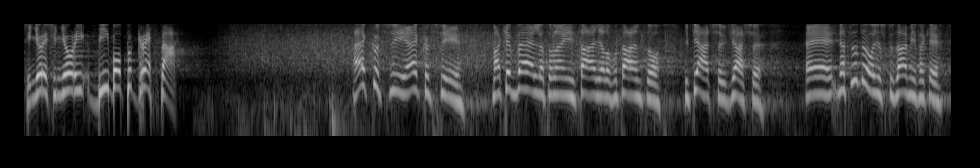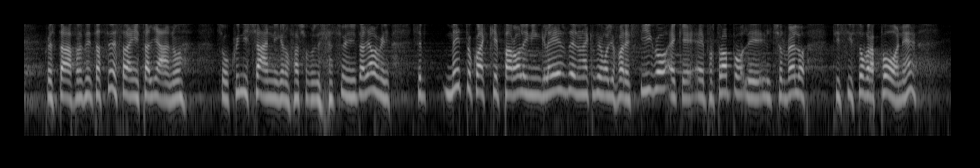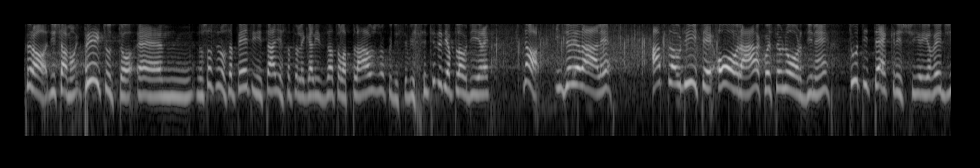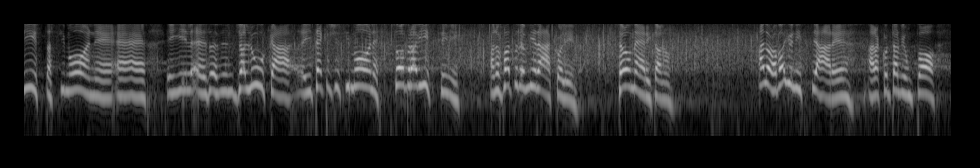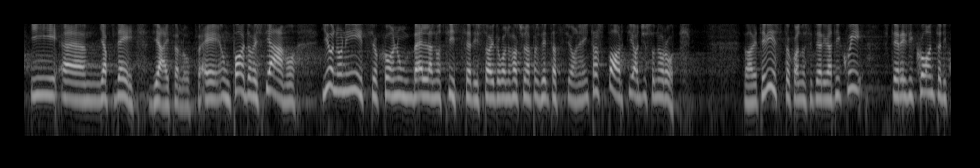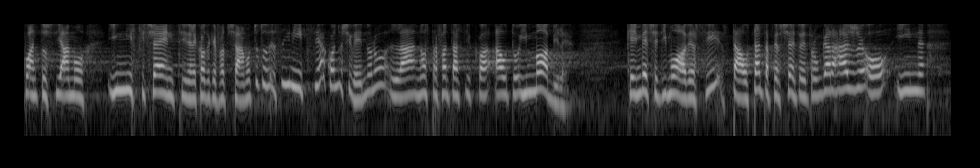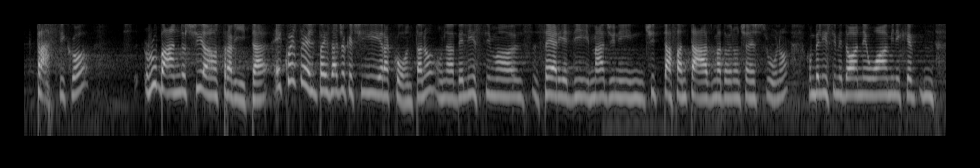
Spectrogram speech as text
Signore e signori, Bebop Gresta. Eccoci, eccoci. Ma che bello tornare in Italia dopo tanto. Mi piace, mi piace. Eh, innanzitutto voglio scusarmi perché questa presentazione sarà in italiano. Sono 15 anni che non faccio presentazioni in italiano, quindi se metto qualche parola in inglese non è che voglio fare il figo, è che eh, purtroppo le, il cervello ti si sovrappone. Però, diciamo, prima di tutto, ehm, non so se lo sapete, in Italia è stato legalizzato l'applauso, quindi se vi sentite di applaudire, no, in generale, applaudite ora, questo è un ordine, tutti i tecnici, il regista Simone, eh, il, eh, Gianluca, i tecnici Simone, sono bravissimi, hanno fatto dei miracoli, se lo meritano. Allora, voglio iniziare a raccontarvi un po' i, um, gli update di Hyperloop e un po' dove siamo. Io non inizio con una bella notizia di solito quando faccio una presentazione. I trasporti oggi sono rotti. Lo avete visto quando siete arrivati qui, siete resi conto di quanto siamo inefficienti nelle cose che facciamo. Tutto si inizia quando ci vendono la nostra fantastica auto immobile, che invece di muoversi sta 80% dentro un garage o in traffico rubandoci la nostra vita. E questo è il paesaggio che ci raccontano, una bellissima serie di immagini in città fantasma dove non c'è nessuno, con bellissime donne e uomini che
